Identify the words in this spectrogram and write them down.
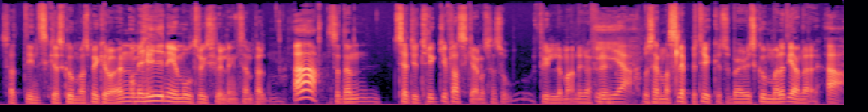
Så att det inte ska skummas mycket då. En Okej. Mehin är ju mottrycksfyllning till exempel. Ah! Så den sätter ju tryck i flaskan och sen så fyller man. Det därför Ja. och sen när man släpper trycket så börjar det skumma lite grann där. Ja.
